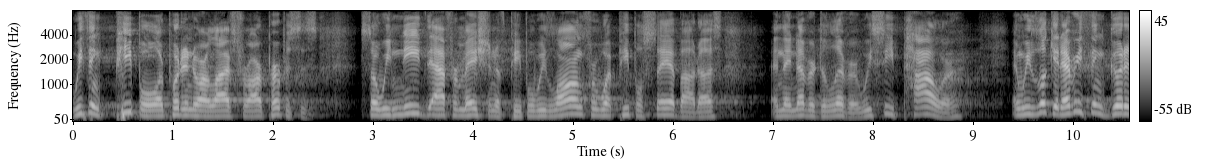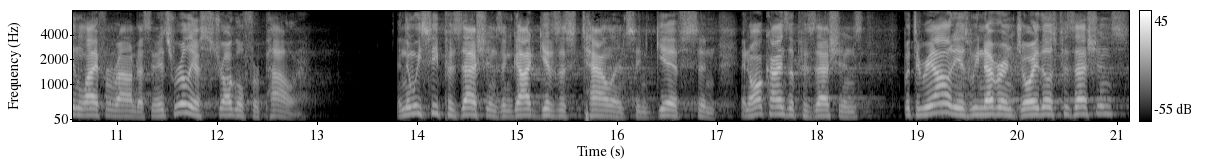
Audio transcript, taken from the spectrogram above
we think people are put into our lives for our purposes. So we need the affirmation of people. We long for what people say about us, and they never deliver. We see power, and we look at everything good in life around us, and it's really a struggle for power. And then we see possessions, and God gives us talents and gifts and, and all kinds of possessions. But the reality is, we never enjoy those possessions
